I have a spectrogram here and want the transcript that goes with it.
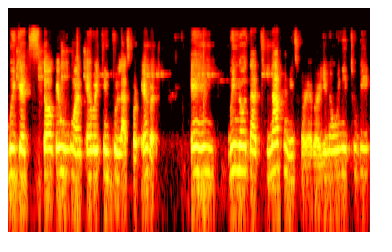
we get stuck and we want everything to last forever. And we know that nothing is forever. You know, we need to be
